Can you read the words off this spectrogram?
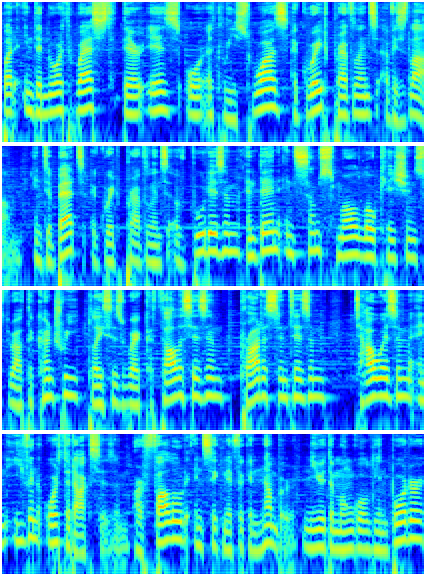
but in the northwest, there is, or at least was, a great prevalence of Islam. In Tibet, a great prevalence of Buddhism, and then in some small locations throughout the country, places where Catholicism, Protestantism, Taoism, and even Orthodoxism are followed in significant number. Near the Mongolian border,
